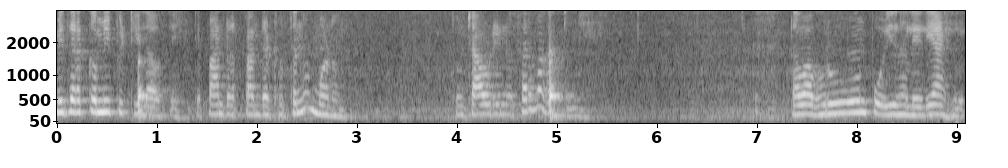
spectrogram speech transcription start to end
मी जरा कमी पिठी लावते. ते पांढरट पांढरट होतं ना म्हणून. तुमच्या आवडीनुसार बघा तुम्ही. तवा भरून पोळी झालेली आहे.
